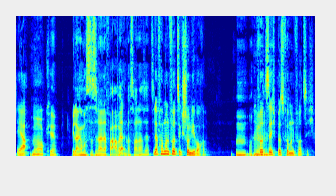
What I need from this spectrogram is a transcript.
ja. Ja, okay. Wie lange musstest du da verarbeiten? Ja. Was war das jetzt? Na, 45 Stunden die Woche. Mhm, okay. 40 bis 45.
